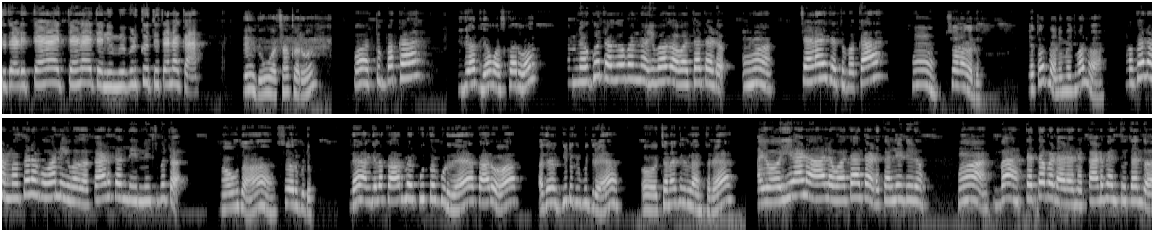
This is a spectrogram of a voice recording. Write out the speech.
ತುತಾಡಿ ತೆಣ ಆಯ್ತ ನಿಮ್ಮಿಬ್ರು ಕೂತನಕ ಇದು ಹೊಸ ಕಾರು? ಓ ತುಪ್ಪಕ್ಕ? ಇದ್ಯಾದ್ಲೆ ಹೊಸ ಕಾರು? ನಗು ತಗೊಬಂದ ಇವಾಗ ಒತ್ತಾತಾಡು ಹ್ಮ್. ಚೆನ್ನಾಯ್ತ ತುಪ್ಪಕ್ಕ? ಹ್ಞೂ ಚೆನ್ನಾಗದೆ. ಎತ್ತೋದ್ನ ನಿಮ್ಮ ಯಜಮಾನ ಮಗನ ಮಗನ ಹೋಗೋಣ ಇವಾಗ ಕಾಡ್ ತಂದು ಇಲ್ಲಿ ಹೌದಾ? ಸರಿ ಬಿಡು. ಲೇ ಹಂಗೆಲ್ಲ ಕಾರ್ ಮೇಲೆ ಕೂತ್ಕೊಂಡ್ಬಿಡ್ರೆ ಕಾರು? ಅದೇ ಗಿಡಕ್ಕೆ ಬಿದ್ರೆ ಚೆನ್ನಾಗಿರಲ್ಲ ಅಂತಾರೆ? ಅಯ್ಯೋ ಏನ ಅಲ್ಲ ಒತ್ತಾತಾಡು ಕಲ್ಲಿಡಿರು ಹ್ಮ್ ಬಾ ತತ್ತ ಬೇಡ ಕಾಡ್ ಮೇಲೆ ಕೂತಂದು.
